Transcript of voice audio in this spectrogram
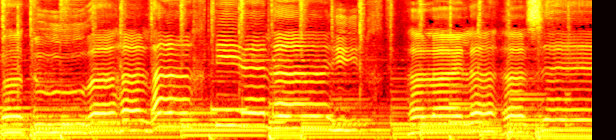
מדוע הלכתי אלייך הלילה הזה?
